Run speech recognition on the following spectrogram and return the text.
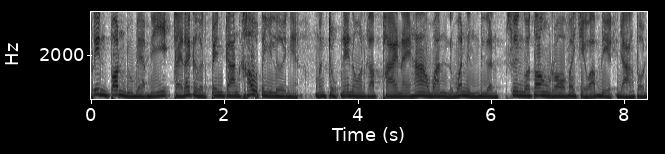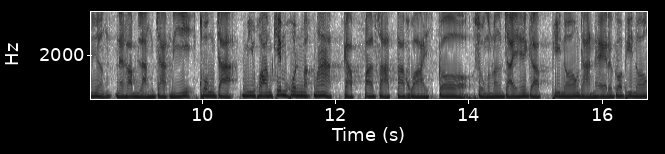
ปลิ้นป้อนอยู่แบบนี้ แต่ถ้าเกิดเป็นการเข้าตีเลยเนี่ย มันจบแน่นอนครับภายใน 5 วันหรือว่า 1 เดือน ซึ่งก็ต้องรอไฟเขียวอัปเดตอย่างต่อเนื่องนะครับ หลังจากนี้คงจะมีความเข้มข้นมาก ๆ กับปราสาทตาควาย ก็ส่งกำลังใจให้กับพี่น้องฐานไทยแล้วก็พี่น้อง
